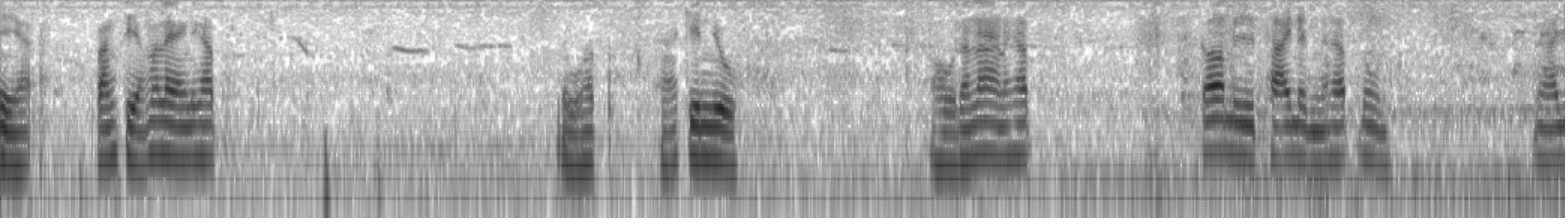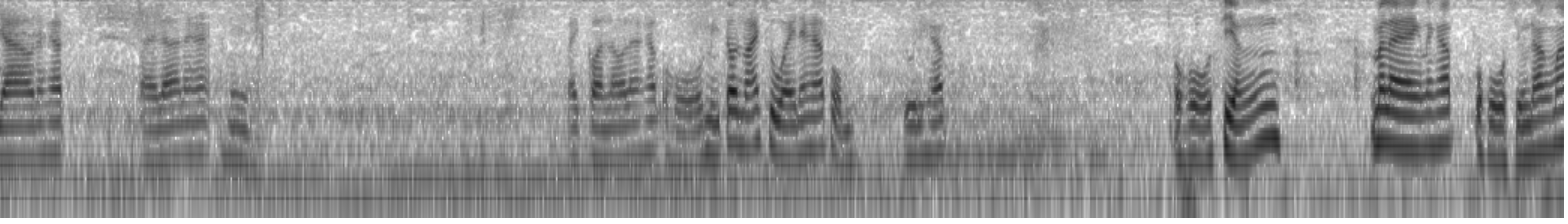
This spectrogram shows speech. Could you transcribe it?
นี่ฮะ ฟังเสียงแมลงดีครับ ดูครับ หากินอยู่ โอ้โห ด้านล่างนะครับ ก็มีพลายหนึ่งนะครับนู่นงายาวนะครับ ไปแล้วนะฮะ นี่ ไปก่อนเราแล้วครับ โอ้โห มีต้นไม้สวยนะครับผม ดูดิครับ โอ้โห เสียงแมลงนะครับ โอ้โห เสียงดังม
